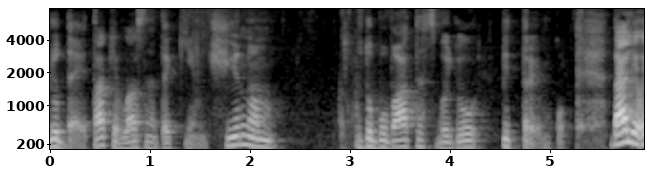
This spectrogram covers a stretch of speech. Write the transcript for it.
людей, так і власне таким чином здобувати свою підтримку. Далі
